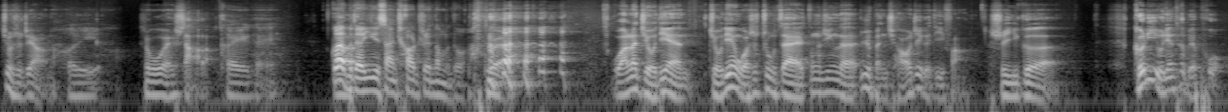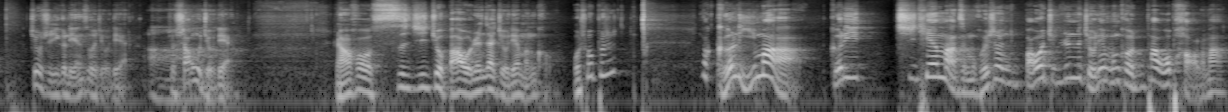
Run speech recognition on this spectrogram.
就是这样的，哎以我也傻了。可以可以，怪不得预算超支那么多。对，完了酒店，酒店我是住在东京的日本桥这个地方，是一个隔离酒店，特别破，就是一个连锁酒店，啊就商务酒店。然后司机就把我扔在酒店门口，我说不是要隔离嘛，隔离七天嘛，怎么回事？你把我酒扔在酒店门口，不怕我跑了吗？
